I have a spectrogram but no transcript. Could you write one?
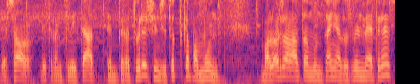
de sol, de tranquil·litat, temperatures fins i tot cap amunt, valors a l'alta muntanya a 2.000 metres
